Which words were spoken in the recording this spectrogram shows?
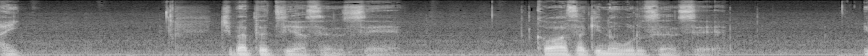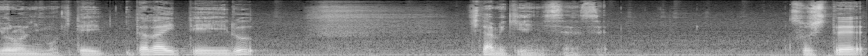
はい。千葉哲也先生川崎昇先生世論にも来ていただいている北見健二先生。そして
